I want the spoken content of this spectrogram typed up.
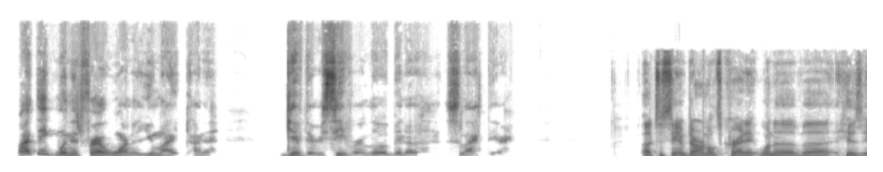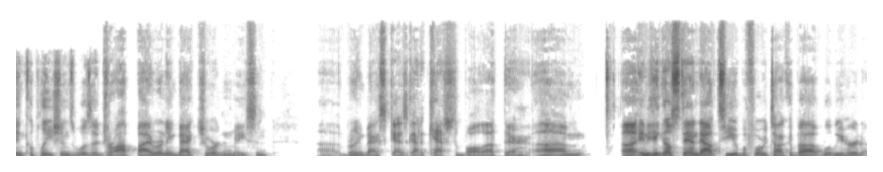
but I think when it's Fred Warner, you might kind of give the receiver a little bit of slack there. Uh, to Sam Darnold's credit, one of uh, his incompletions was a drop by running back Jordan Mason. Uh, running backs, guys, got to catch the ball out there. Um, uh, anything else stand out to you before we talk about what we heard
